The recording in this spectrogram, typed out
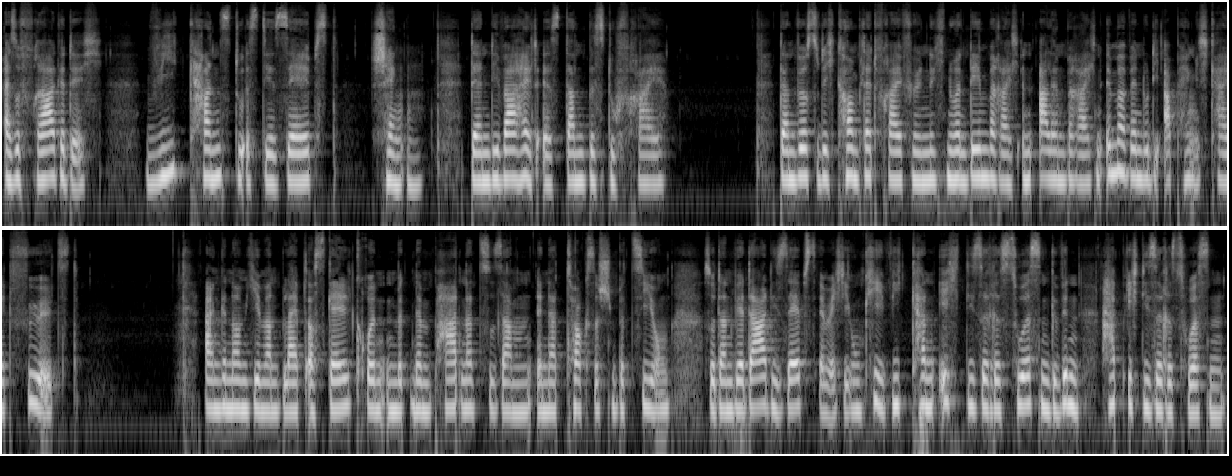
Also frage dich, wie kannst du es dir selbst schenken? Denn die Wahrheit ist, dann bist du frei. Dann wirst du dich komplett frei fühlen, nicht nur in dem Bereich, in allen Bereichen, immer wenn du die Abhängigkeit fühlst. Angenommen, jemand bleibt aus Geldgründen mit einem Partner zusammen in einer toxischen Beziehung, so dann wäre da die Selbstermächtigung, okay, wie kann ich diese Ressourcen gewinnen? Habe ich diese Ressourcen?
